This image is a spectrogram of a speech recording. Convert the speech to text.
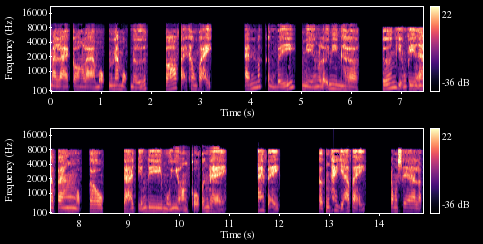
mà lại còn là một nam một nữ, có phải không vậy? Ánh mắt thần bí, miệng lưỡi nghi ngờ, hướng dẫn viên A Văn một câu đã chuyển đi mũi nhọn của vấn đề. Ai vậy? Thật hay giả vậy? Trong xe lập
